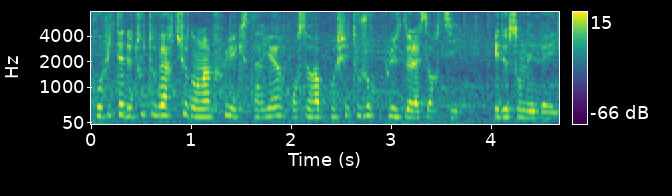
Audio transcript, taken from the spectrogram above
profitait de toute ouverture dans l'influx extérieur pour se rapprocher toujours plus de la sortie et de son éveil.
